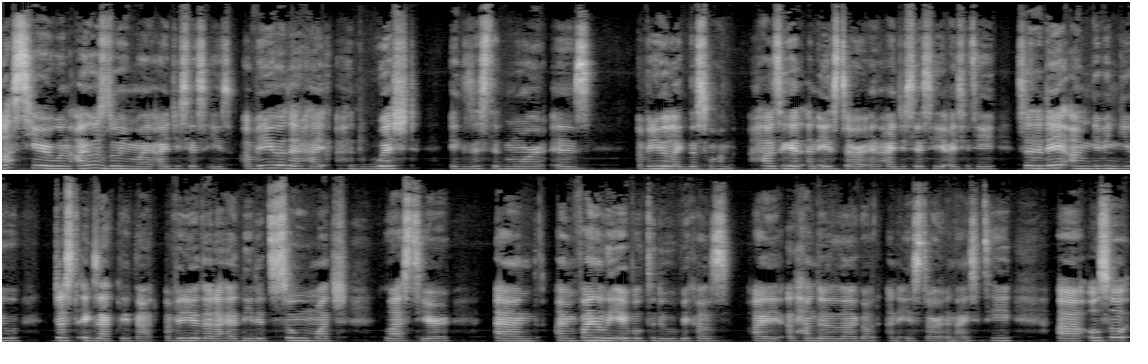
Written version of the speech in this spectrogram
last year when I was doing my IGCSEs, a video that I had wished existed more is a video like this one, how to get an A star in IGCSE ICT. So today I'm giving you just exactly that, a video that I had needed so much last year and I'm finally able to do because I, alhamdulillah, got an A star in ICT. Uh, also,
